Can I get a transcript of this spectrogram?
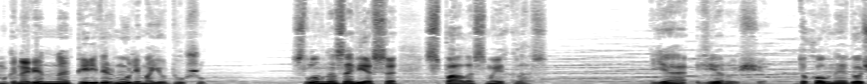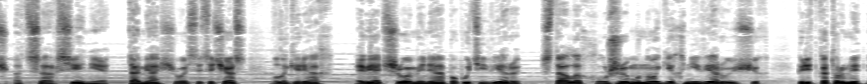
мгновенно перевернули мою душу. Словно завеса спала с моих глаз. Я верующая, духовная дочь отца Арсения, томящегося сейчас в лагерях, ведшего меня по пути веры, стала хуже многих неверующих, перед которыми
